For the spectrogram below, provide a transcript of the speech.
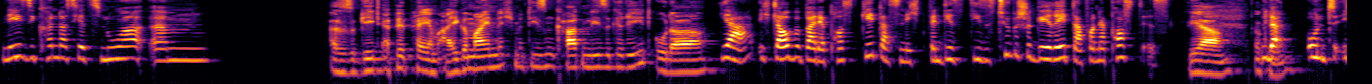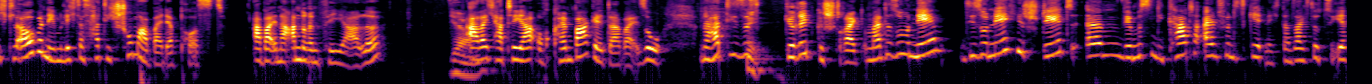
nee, sie können das jetzt nur. Ähm, also so geht Apple Pay im Allgemeinen nicht mit diesem Kartenlesegerät oder? Ja, ich glaube, bei der Post geht das nicht, wenn dieses, dieses typische Gerät da von der Post ist. Ja, okay. Und, da, und ich glaube nämlich, das hatte ich schon mal bei der Post, aber in einer anderen Filiale. Ja. Aber ich hatte ja auch kein Bargeld dabei. So. Und da hat dieses nee. Gerät gestreikt und meinte so, nee, sie so, nee, hier steht, ähm, wir müssen die Karte einführen, das geht nicht. Dann sage ich so zu ihr,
